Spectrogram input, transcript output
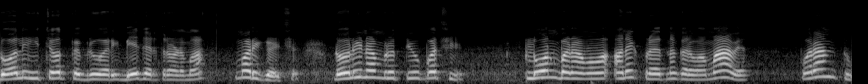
ડોલી ચૌદ ફેબ્રુઆરી બે હજાર ત્રણમાં મરી ગઈ છે. ડોલીના મૃત્યુ પછી ક્લોન બનાવવામાં અનેક પ્રયત્ન કરવામાં આવ્યા, પરંતુ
